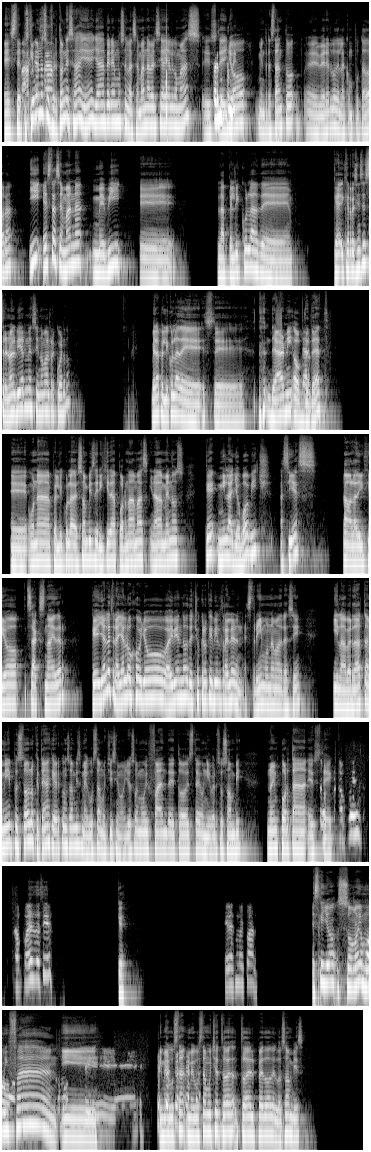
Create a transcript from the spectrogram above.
Este, pues qué buenos ofertones hay, ¿eh? Ya veremos en la semana a ver si hay algo más. Este, yo, mientras tanto, eh, veré lo de la computadora. Y esta semana me vi eh, la película de... Que, recién se estrenó el viernes, si no mal recuerdo. Ve la película de este, The Army of the Dead. Eh, una película de zombies dirigida por nada más y nada menos que Mila Jovovich. Así es. No, la dirigió Zack Snyder. Que ya le traía el ojo yo ahí viendo. De hecho, creo que vi el tráiler en stream, una madre así. Y la verdad, a mí, pues todo lo que tenga que ver con zombies me gusta muchísimo. Yo soy muy fan de todo este universo zombie. No importa, este. ¿Lo, puedes, puedes decir? ¿Qué? Eres muy fan. Es que yo soy muy fan. Y. Y me gusta, me gusta mucho todo, todo el pedo de los zombies.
